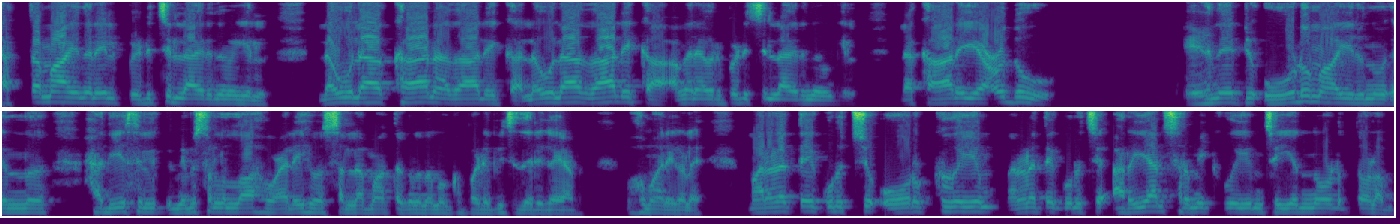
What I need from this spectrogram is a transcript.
ശക്തമായ നിലയിൽ പിടിച്ചില്ലായിരുന്നുവെങ്കിൽ ലൗലാ ഖാൻ അദാലിക്ക ലൗലാ ദാലിക്ക അങ്ങനെ അവർ പിടിച്ചില്ലായിരുന്നുവെങ്കിൽ ലഖാന യഅദു എഴുന്നേറ്റ് ഓടുമായിരുന്നു എന്ന് ഹദീസിൽ നബി സല്ലല്ലാഹു അലൈഹി വസല്ലമ തങ്ങൾ നമുക്ക് പഠിപ്പിച്ചു തരികയാണ്. ബഹുമാനികളെ മരണത്തെക്കുറിച്ച് ഓർക്കുകയും മരണത്തെക്കുറിച്ച് അറിയാൻ ശ്രമിക്കുകയും ചെയ്യുന്നിടത്തോളം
